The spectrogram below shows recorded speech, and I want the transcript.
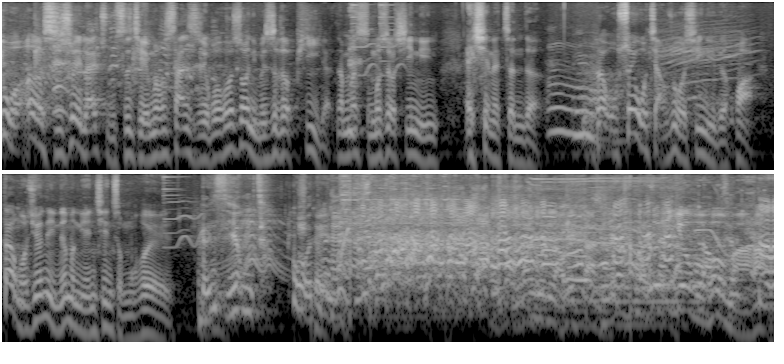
以我二十岁来主持节目，三十岁我会说你们是个屁呀，那么什么时候心灵？哎，现在真的，嗯，那我所以我讲出我心里的话。但我觉得你那么年轻，怎么会很使用过度？哈 老一代，他们都是优不后嘛哈。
